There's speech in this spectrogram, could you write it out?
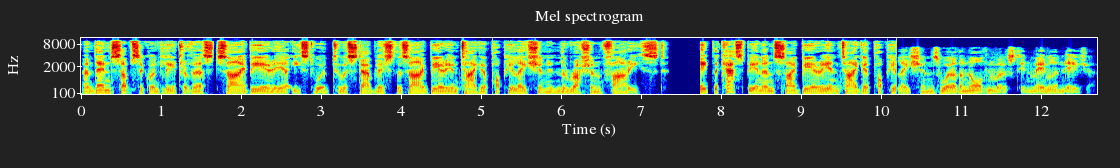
and then subsequently traversed Siberia eastward to establish the Siberian tiger population in the Russian Far East. 8. The Caspian and Siberian tiger populations were the northernmost in mainland Asia.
